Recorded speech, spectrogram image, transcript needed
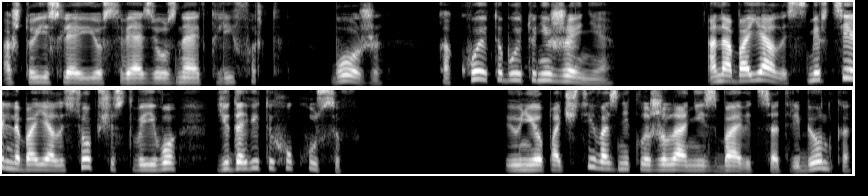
А что, если о ее связи узнает Клиффорд? Боже, какое это будет унижение! Она боялась, смертельно боялась общества его ядовитых укусов. И у нее почти возникло желание избавиться от ребенка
